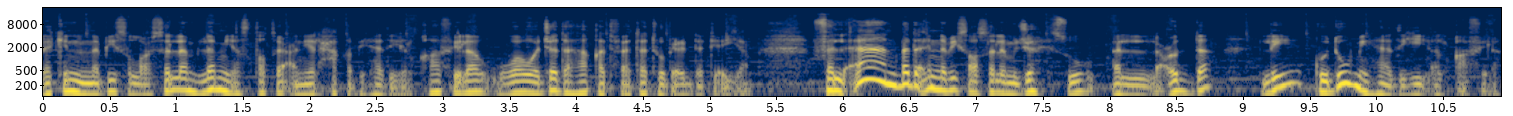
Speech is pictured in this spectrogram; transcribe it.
لكن النبي صلى الله عليه وسلم لم يستطع أن يلحق بهذه القافلة ووجدها قد فاتته بعدة أيام. فالآن بدأ النبي صلى الله عليه وسلم يجهز العدة لقدوم هذه القافلة.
